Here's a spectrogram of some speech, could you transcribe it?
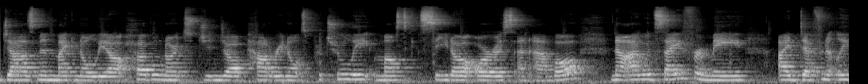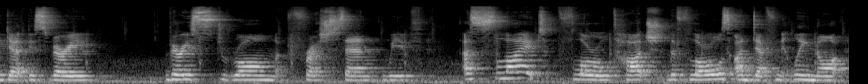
jasmine, magnolia, herbal notes, ginger, powdery notes, patchouli, musk, cedar, orris, and amber. Now I would say for me, I definitely get this very, very strong, fresh scent with a slight floral touch. The florals are definitely not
